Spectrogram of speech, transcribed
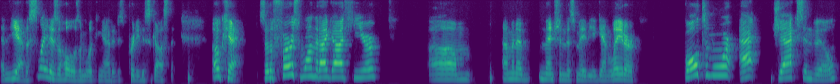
And yeah, the slate as a whole, as I'm looking at it, is pretty disgusting. Okay, so the first one that I got here, um, I'm gonna mention this maybe again later. Baltimore at Jacksonville.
